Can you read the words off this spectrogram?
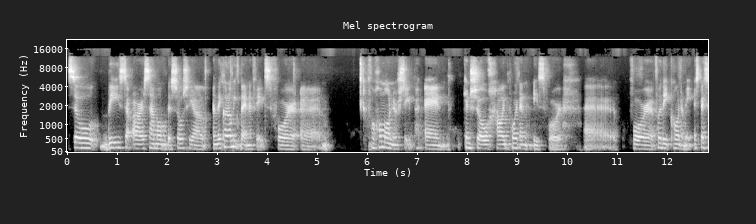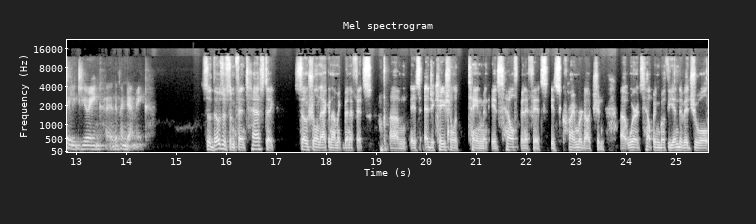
So these are some of the social and economic benefits for um, for homeownership and can show how important it is for uh, for for the economy, especially during uh, the pandemic. So those are some fantastic social and economic benefits. Um, it's educational attainment, it's health benefits, it's crime reduction, uh, where it's helping both the individual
